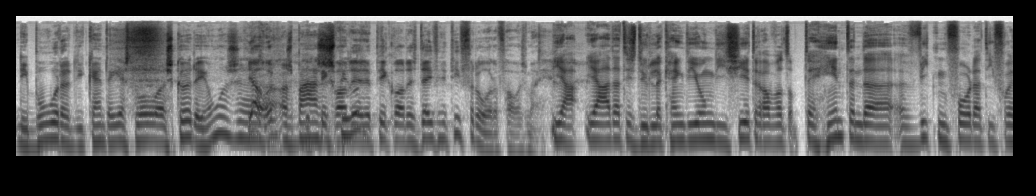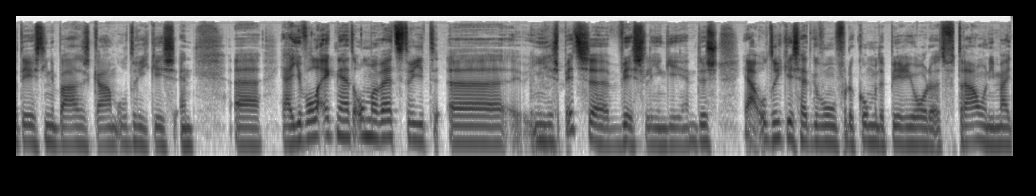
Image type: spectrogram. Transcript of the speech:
die boeren die kent eerst wel uh, skudden, jongens. Uh, ja, hoor. Als basisspeler. De pikwad is definitief verloren, volgens mij. Ja, ja, dat is duidelijk. Henk de Jong die ziet er al wat op de hintende weken voordat hij voor het eerst in de basis kwam. Ulrich is. En uh, ja, je wil echt net om een wedstrijd in je spitswisseling gaan. Dus ja, Ulrich is het gewoon voor de komende periode het vertrouwen die mij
